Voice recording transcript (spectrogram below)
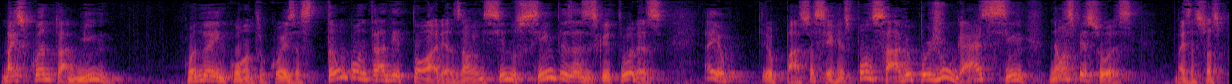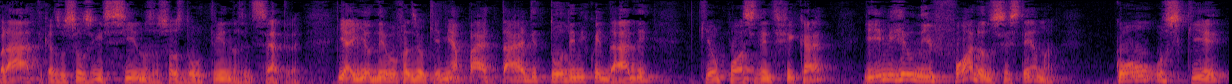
Mas quanto a mim, quando eu encontro coisas tão contraditórias ao ensino simples das Escrituras, aí eu, eu passo a ser responsável por julgar, sim, não as pessoas, mas as suas práticas, os seus ensinos, as suas doutrinas, etc. E aí eu devo fazer o quê? Me apartar de toda iniquidade que eu possa identificar e me reunir fora do sistema com os que,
